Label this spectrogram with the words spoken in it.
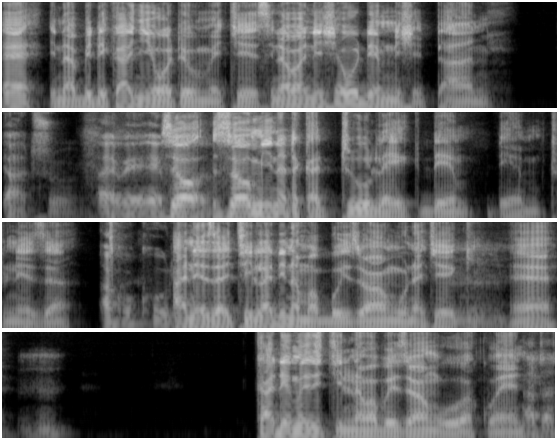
eh, inabidi kanyi wote umechesi. Inamaanisha huu dem ni shetani. Ah, true. Eh wait eh so so mi nataka tu like dem dem tunaweza ako cool anaweza chiladi na maboizi wangu nacheki eh. kadi amezi chili na maboizi wangu akuenda hata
